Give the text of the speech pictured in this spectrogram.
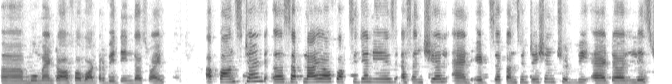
movement of uh, water within the soil a constant uh, supply of oxygen is essential and its uh, concentration should be at uh, least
